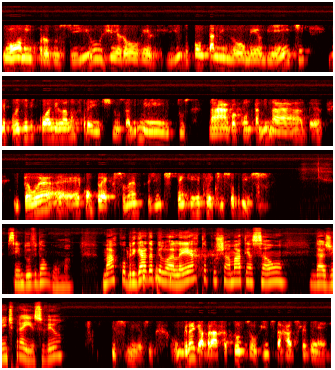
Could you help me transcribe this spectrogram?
O homem produziu, gerou resíduo, contaminou o meio ambiente, depois ele colhe lá na frente, nos alimentos, na água contaminada. Então é, é, é complexo, né? A gente tem que refletir sobre isso. Sem dúvida alguma. Marco, obrigada pelo alerta, por chamar a atenção da gente para isso, viu? Isso mesmo. Um grande abraço a todos os ouvintes da Rádio CBN.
